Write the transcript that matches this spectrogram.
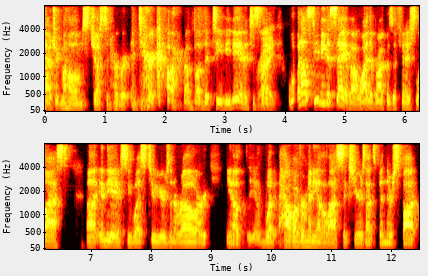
Patrick Mahomes, Justin Herbert, and Derek Carr above the TBD. And it's just right. like, what else do you need to say about why the Broncos have finished last uh, in the AFC West two years in a row, or you know, what, however many of the last six years that's been their spot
